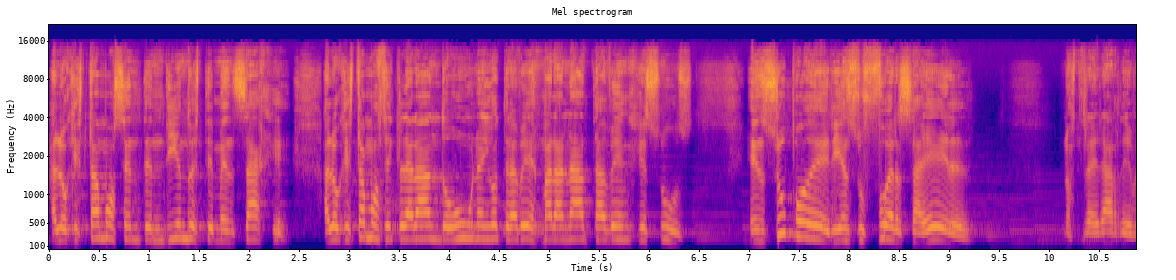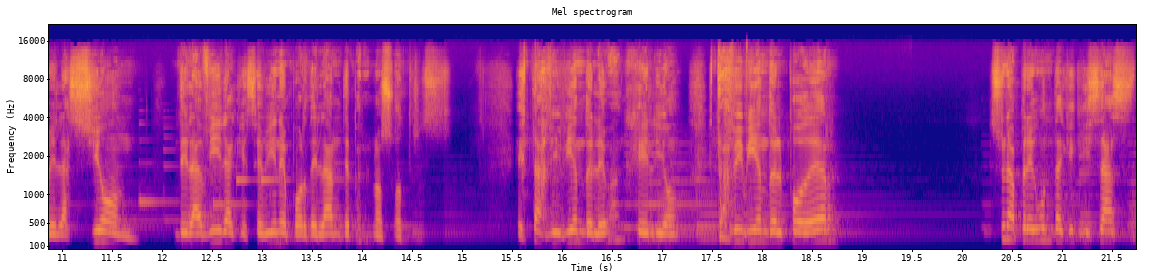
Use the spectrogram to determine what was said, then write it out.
A lo que estamos entendiendo este mensaje, a lo que estamos declarando una y otra vez, Maranata, ven Jesús en su poder y en su fuerza, Él nos traerá revelación de la vida que se viene por delante para nosotros. ¿Estás viviendo el Evangelio? ¿Estás viviendo el poder? Es una pregunta que quizás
